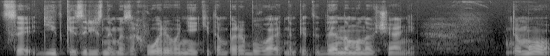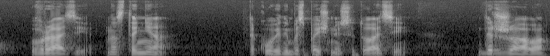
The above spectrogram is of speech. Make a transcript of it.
це дітки з різними захворюваннями, які там перебувають на п'ятиденному навчанні. Тому в разі настання такої небезпечної ситуації держава,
